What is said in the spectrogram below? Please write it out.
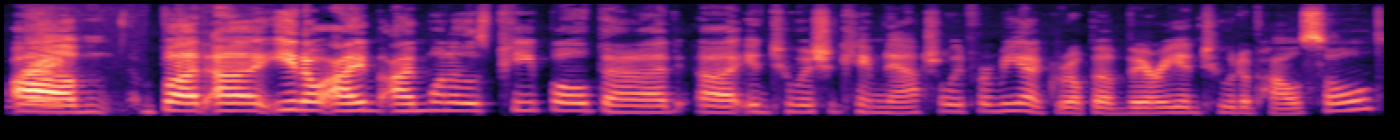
right Um, but uh, you know, I'm I'm one of those people that uh, intuition came naturally for me. I grew up in a very intuitive household.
